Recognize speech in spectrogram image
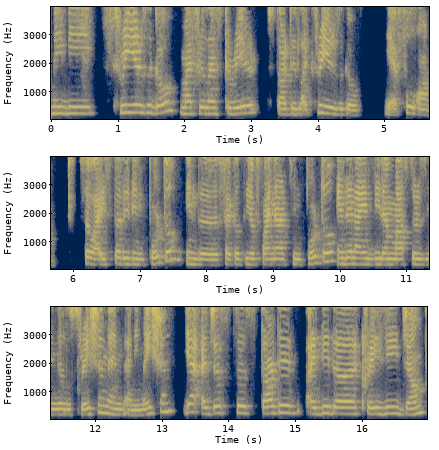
maybe three years ago. My freelance career started like three years ago. Yeah, full on. So I studied in Porto in the Faculty of Fine Arts in Porto, and then I did a master's in illustration and animation. Yeah, I just uh, started. I did a crazy jump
